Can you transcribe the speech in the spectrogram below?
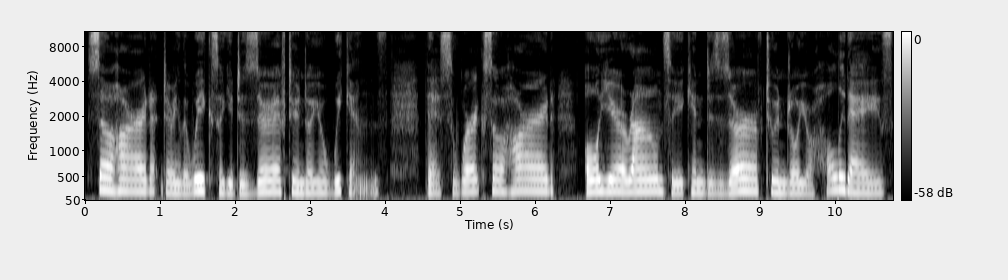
so hard during the week so you deserve to enjoy your weekends? This work so hard all year around so you can deserve to enjoy your holidays.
